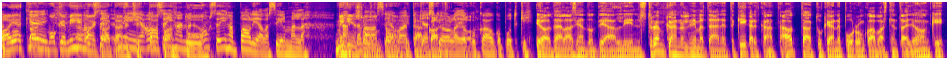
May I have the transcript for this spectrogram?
Ai että, okei, mihin Onko aikaan tämä nyt niin, sitten onko se, ihan, tapahtuu? onko se ihan paljalla silmällä Mihin nähtävä asia suuntaan vai pitää pitäisikö katsoa? olla joku kaukoputki? Joo, täällä asiantuntija Lindström, hän oli nimeltään, että kiikarit kannattaa ottaa, tukea ne puurunkoa vasten tai johonkin.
